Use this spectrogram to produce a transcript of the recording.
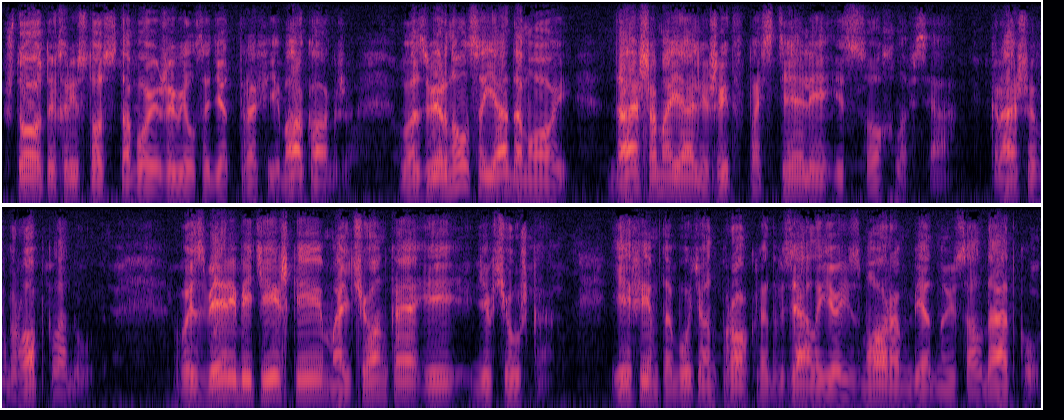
«Что ты, Христос, с тобой?» — оживился дед Трофим. «А как же! Возвернулся я домой. Даша моя лежит в постели и сохла вся. Краши в гроб кладут. В избе ребятишки, мальчонка и девчушка. Ефим-то, будь он проклят, взял ее измором, бедную солдатку,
